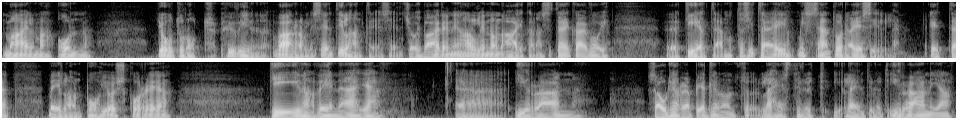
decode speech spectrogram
maailma on joutunut hyvin vaaralliseen tilanteeseen Joe Bidenin hallinnon aikana. Sitä ei kai voi kieltää, mutta sitä ei missään tuoda esille, että meillä on Pohjois-Korea, Kiina, Venäjä, ää, Iran, Saudi-Arabiakin on lähestynyt, lähentynyt Irania –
